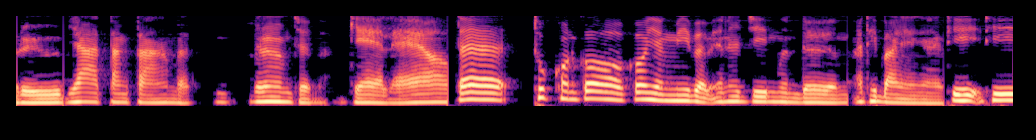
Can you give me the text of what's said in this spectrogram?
หรือญาติต่างๆ แบบเริ่มจะแบบแก่แล้ว แต่ทุกคนก็ก็ยังมีแบบ energy เหมือนเดิมอธิบายยังไง ที่ที่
